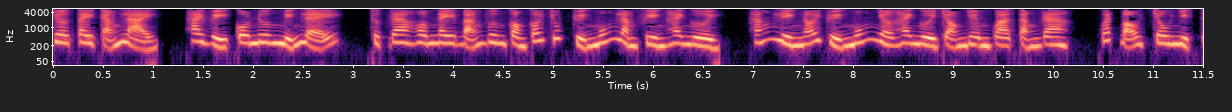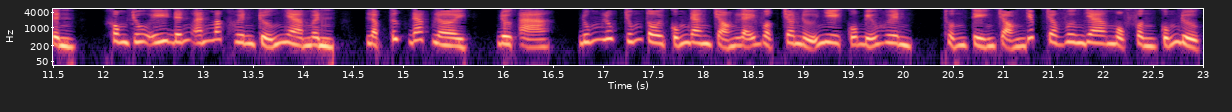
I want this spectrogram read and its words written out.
giơ tay cản lại, hai vị cô nương miễn lễ, thực ra hôm nay bản vương còn có chút chuyện muốn làm phiền hai người, hắn liền nói chuyện muốn nhờ hai người chọn dùm quà tặng ra, Quách Bảo Châu nhiệt tình, không chú ý đến ánh mắt huynh trưởng nhà mình, lập tức đáp lời, được ạ đúng lúc chúng tôi cũng đang chọn lễ vật cho nữ nhi của biểu huynh, thuận tiện chọn giúp cho vương gia một phần cũng được,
